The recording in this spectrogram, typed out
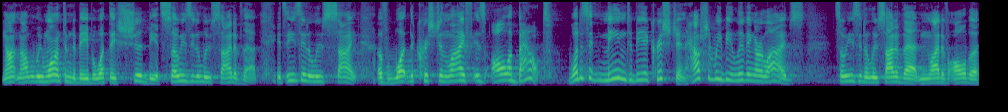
Not, not what we want them to be, but what they should be. It's so easy to lose sight of that. It's easy to lose sight of what the Christian life is all about. What does it mean to be a Christian? How should we be living our lives? so easy to lose sight of that in light of all the,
